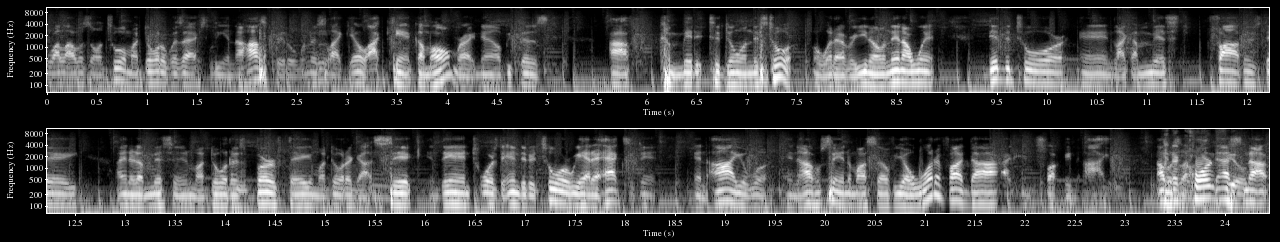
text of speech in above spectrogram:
while I was on tour, my daughter was actually in the hospital, and it's Mm. like, yo, I can't come home right now because I've committed to doing this tour or whatever, you know. And then I went, did the tour, and like I missed Father's Day. I ended up missing my daughter's birthday. My daughter got mm. sick, and then towards the end of the tour, we had an accident in Iowa, and I was saying to myself, yo, what if I died in fucking Iowa? I In was a like, cornfield. that's not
